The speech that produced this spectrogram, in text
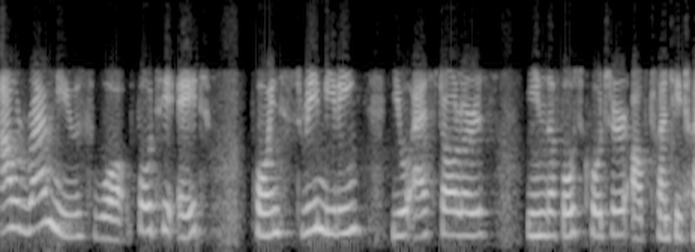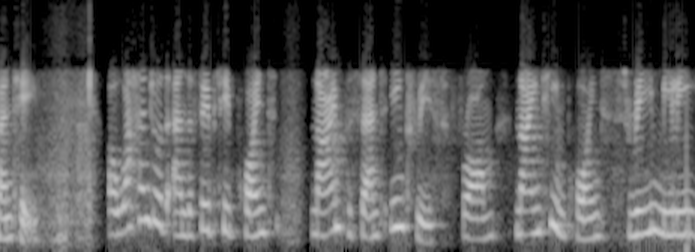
Our revenues were $48.3 million in the fourth quarter of 2020, a 150.9% increase from $19.3 million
